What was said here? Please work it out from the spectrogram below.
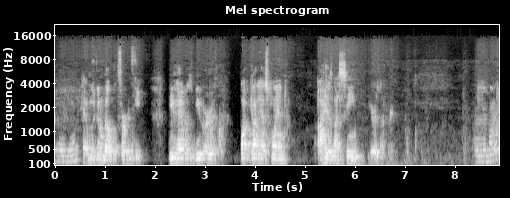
Mm-hmm. Heaven's going to melt with fervent heat. New heavens, new earth. What God has planned, eye has not seen, ear has not heard. Mm-hmm.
